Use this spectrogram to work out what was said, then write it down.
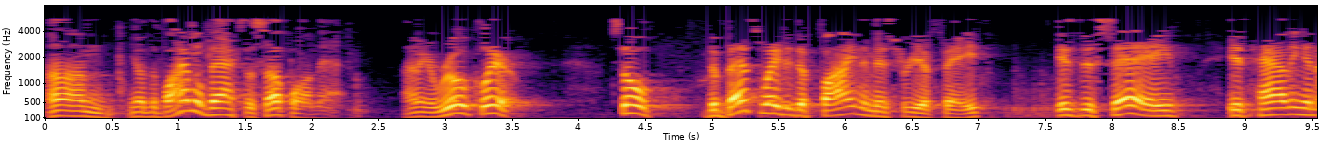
um, you know, the Bible backs us up on that. I mean, real clear. So, the best way to define the mystery of faith is to say it's having an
